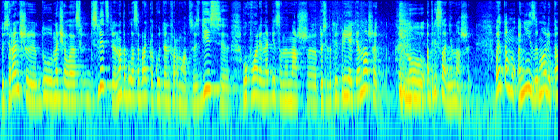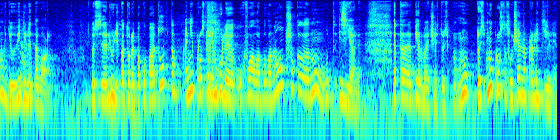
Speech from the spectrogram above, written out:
То есть раньше, до начала сл- следствия, надо было собрать какую-то информацию. Здесь э, в ухвале написаны наш, то есть это предприятие наше, но адреса не наши. Поэтому они изымали там, где увидели товар. То есть люди, которые покупают оптом, они просто, тем более ухвала была на обшук, ну вот изъяли. Это первая часть. То есть, ну, то есть мы просто случайно пролетели.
